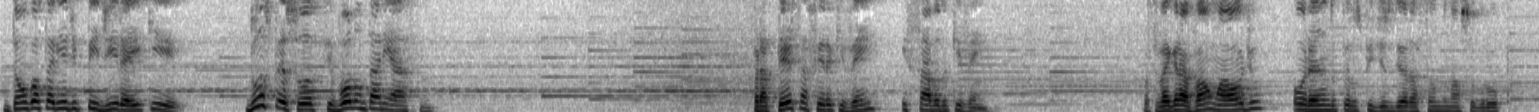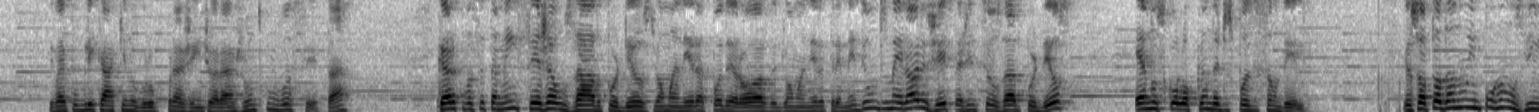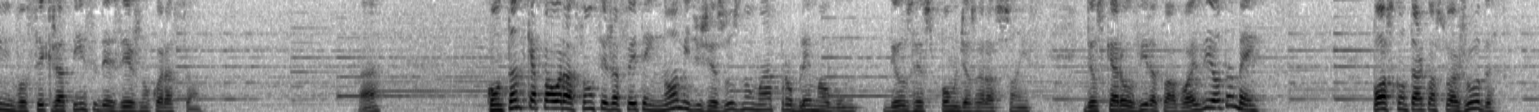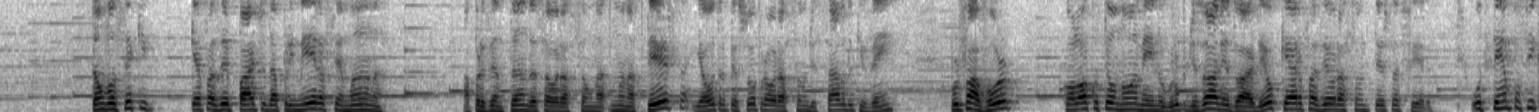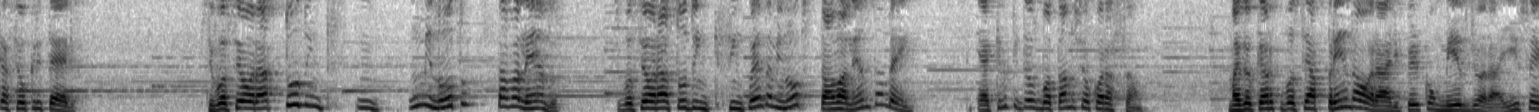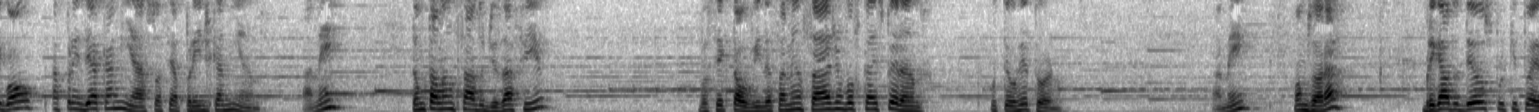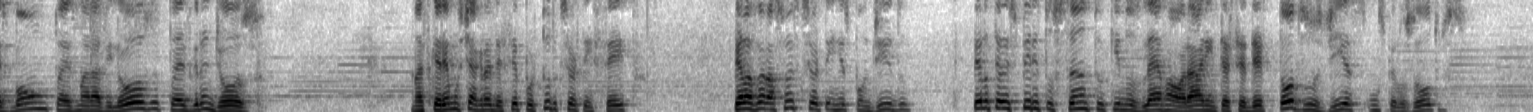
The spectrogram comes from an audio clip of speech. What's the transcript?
Então eu gostaria de pedir aí que duas pessoas se voluntariassem para terça-feira que vem e sábado que vem. Você vai gravar um áudio orando pelos pedidos de oração do nosso grupo e vai publicar aqui no grupo para a gente orar junto com você, tá? Quero que você também seja usado por Deus de uma maneira poderosa, de uma maneira tremenda. E um dos melhores jeitos da gente ser usado por Deus é nos colocando à disposição dele. Eu só estou dando um empurrãozinho em você que já tem esse desejo no coração. Tá? Contanto que a tua oração seja feita em nome de Jesus, não há problema algum. Deus responde às orações. Deus quer ouvir a tua voz e eu também. Posso contar com a sua ajuda? Então você que quer fazer parte da primeira semana apresentando essa oração, uma na terça e a outra pessoa para a oração de sábado que vem, por favor, Coloca o teu nome aí no grupo, diz: "Olha, Eduardo, eu quero fazer a oração de terça-feira". O tempo fica a seu critério. Se você orar tudo em, em um minuto, tá valendo. Se você orar tudo em 50 minutos, tá valendo também. É aquilo que Deus botar no seu coração. Mas eu quero que você aprenda a orar e perca o medo de orar. E isso é igual aprender a caminhar, só se aprende caminhando. Amém? Então tá lançado o desafio. Você que está ouvindo essa mensagem, eu vou ficar esperando o teu retorno. Amém? Vamos orar? Obrigado, Deus, porque tu és bom, tu és maravilhoso, tu és grandioso. Nós queremos te agradecer por tudo que o Senhor tem feito, pelas orações que o Senhor tem respondido, pelo teu Espírito Santo que nos leva a orar e interceder todos os dias uns pelos outros.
